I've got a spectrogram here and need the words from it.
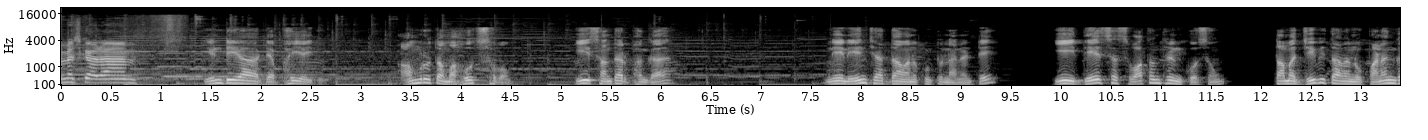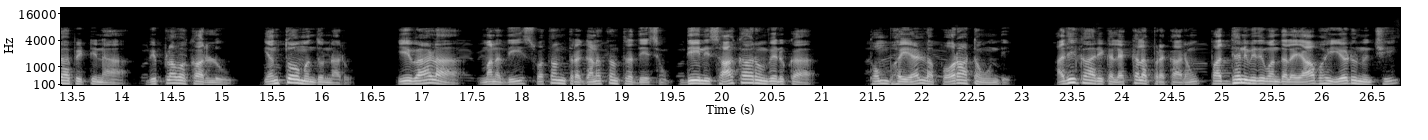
నమస్కారం. ఇండియా డెబ్బై ఐదు. అమృత మహోత్సవం. ఈ సందర్భంగా నేనేం చేద్దాం అనుకుంటున్నానంటే ఈ దేశ స్వాతంత్ర్యం కోసం తమ జీవితాలను పణంగా పెట్టిన విప్లవకారులు ఎంతోమంది ఉన్నారు ఈవేళ మనది స్వతంత్ర గణతంత్ర దేశం. దీని సాకారం వెనుక తొంభై ఏళ్ళ పోరాటం ఉంది. అధికారిక లెక్కల ప్రకారం పద్దెనిమిది వందల యాభై ఏడు నుంచి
